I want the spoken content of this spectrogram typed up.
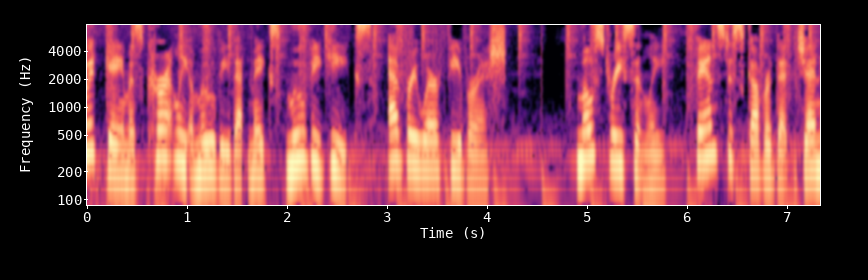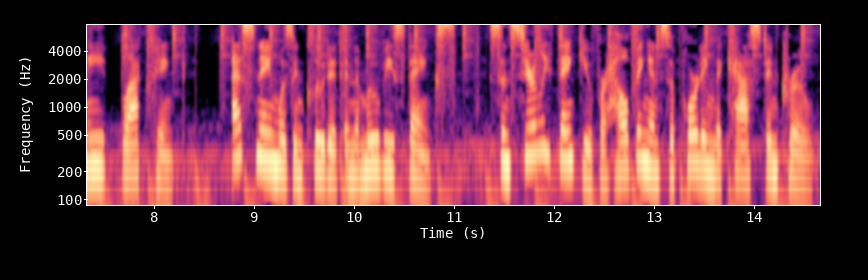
Squid Game is currently a movie that makes movie geeks everywhere feverish. Most recently, fans discovered that Jennie, Blackpink's name was included in the movie's thanks. Sincerely thank you for helping and supporting the cast and crew.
